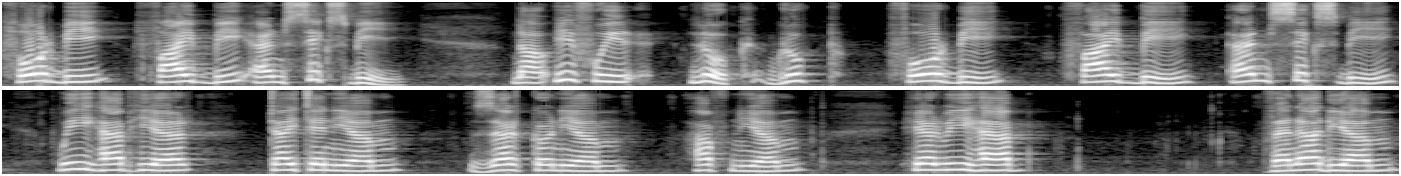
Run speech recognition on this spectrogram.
4b, 5b and 6b. Now, if we look group 4b, 5b and 6b, we have here titanium, zirconium, hafnium. Here we have vanadium,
